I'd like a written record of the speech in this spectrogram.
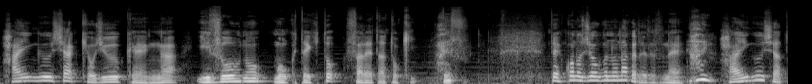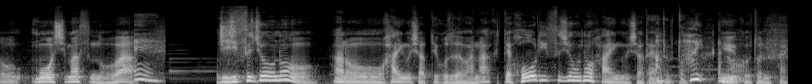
配偶者居住権が遺贈の目的とされたときです。はい、でこの条文の中でですね、配偶者と申しますのは、ええ事実上のあの配偶者ということではなくて法律上の配偶者であるということに、はい、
